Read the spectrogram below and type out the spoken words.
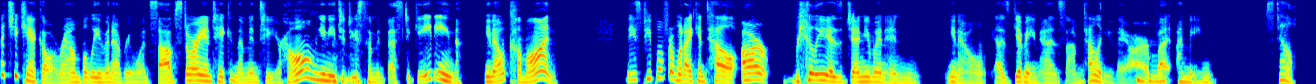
but you can't go around believing everyone's sob story and taking them into your home. You need to do Mhm. some investigating. You know, come on. These people, from what I can tell, are really as genuine and, you know, as giving as I'm telling you they are. Mhm. But I mean, still,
